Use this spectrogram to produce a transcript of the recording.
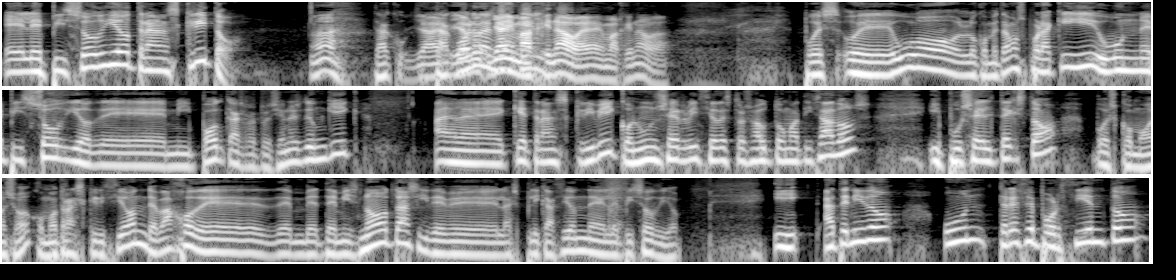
el episodio transcrito. Ah, ya, ya, imaginaba, eh, imaginaba. Pues eh, hubo, lo comentamos por aquí, hubo un episodio de mi podcast Reflexiones de un Geek eh, que transcribí con un servicio de estos automatizados y puse el texto, pues como eso, como transcripción debajo de, de mis notas y de la explicación del episodio. Y ha tenido un 13%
